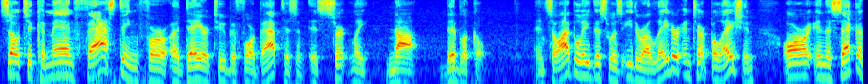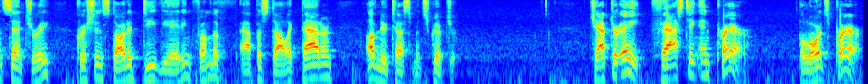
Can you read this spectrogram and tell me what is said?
So to command fasting for a day or two before baptism is certainly not biblical. And so I believe this was either a later interpolation or in the second century, Christians started deviating from the apostolic pattern of New Testament scripture. Chapter 8 Fasting and Prayer, the Lord's Prayer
